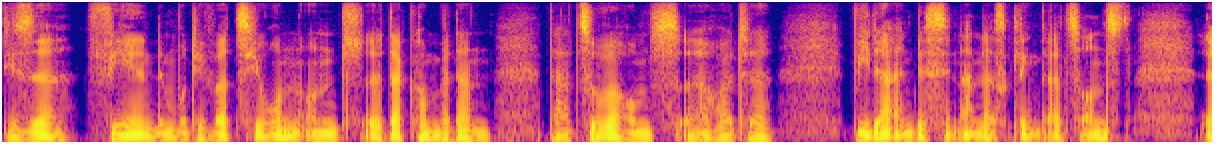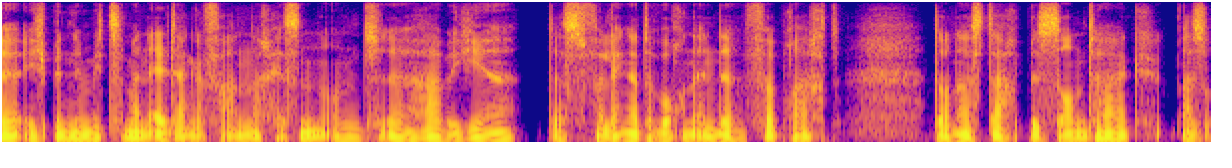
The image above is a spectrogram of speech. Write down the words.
diese fehlende Motivation. Und äh, da kommen wir dann dazu, warum es äh, heute wieder ein bisschen anders klingt als sonst. Äh, ich bin nämlich zu meinen Eltern gefahren nach Hessen und äh, habe hier das verlängerte Wochenende verbracht Donnerstag bis Sonntag. Also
